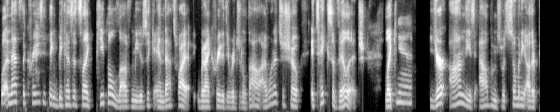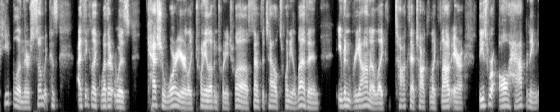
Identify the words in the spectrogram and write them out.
well, and that's the crazy thing because it's like people love music, and that's why when I created the original doll, I wanted to show it takes a village. Like yeah you're on these albums with so many other people, and there's so many because I think like whether it was Kesha Warrior like 2011, 2012, Femme Fatale 2011, even Rihanna, like Talk That Talk, like Loud Era, these were all happening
